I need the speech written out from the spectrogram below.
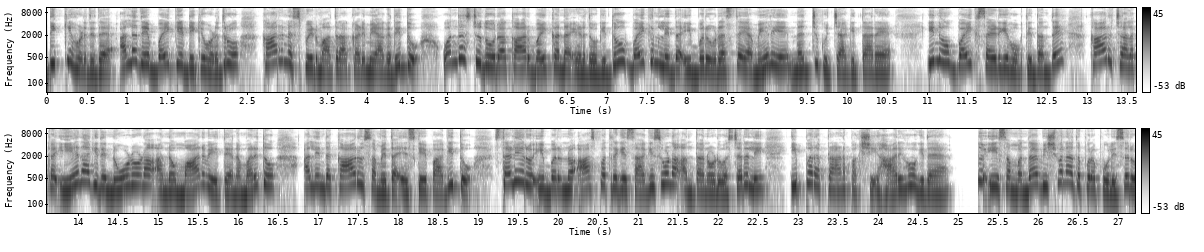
ಡಿಕ್ಕಿ ಹೊಡೆದಿದೆ. ಅಲ್ಲದೆ ಬೈಕ್ಗೆ ಡಿಕ್ಕಿ ಹೊಡೆದರೂ ಕಾರಿನ ಸ್ಪೀಡ್ ಮಾತ್ರ ಕಡಿಮೆಯಾಗದಿದ್ದು ಒಂದಷ್ಟು ದೂರ ಕಾರ್ ಬೈಕನ್ನು ಎಳೆದೋಗಿದ್ದು, ಬೈಕ್ನಲ್ಲಿದ್ದ ಇಬ್ಬರು ರಸ್ತೆಯ ಮೇಲೆಯೇ ನಜ್ಜುಗುಜ್ಜಾಗಿದ್ದಾರೆ ಇನ್ನು ಬೈಕ್ ಸೈಡ್ಗೆ ಹೋಗ್ತಿದ್ದಂತೆ ಕಾರು ಚಾಲಕ ಏನಾಗಿದೆ ನೋಡೋಣ ಅನ್ನೋ ಮಾನವೀಯತೆಯನ್ನು ಮರೆತು ಅಲ್ಲಿಂದ ಕಾರು ಸಮೇತ ಎಸ್ಕೇಪ್ ಆಗಿದ್ದು, ಸ್ಥಳೀಯರು ಇಬ್ಬರನ್ನು ಆಸ್ಪತ್ರೆಗೆ ಸಾಗಿಸೋಣ ಅಂತ ನೋಡುವಷ್ಟರಲ್ಲಿ ಇಬ್ಬರ ಪ್ರಾಣ ಪಕ್ಷಿ ಹಾರಿ ಹೋಗಿದೆ. ಈ ಸಂಬಂಧ ವಿಶ್ವನಾಥಪುರ ಪೊಲೀಸರು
